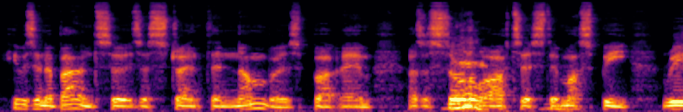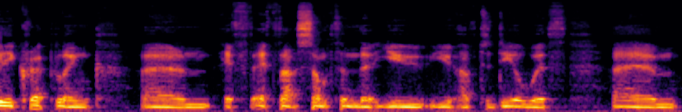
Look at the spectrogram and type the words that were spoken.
he was in a band, so it's a strength in numbers. But um, as a solo Yeah. artist, it must be really crippling um, if if that's something that you, you have to deal with. Um,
